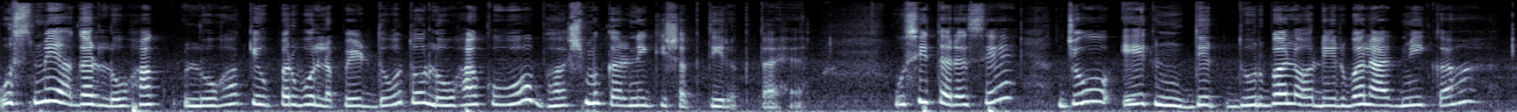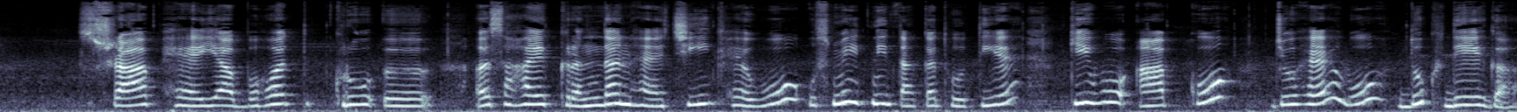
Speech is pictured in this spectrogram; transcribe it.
उसमें अगर लोहा लोहा के ऊपर वो लपेट दो तो लोहा को वो भस्म करने की शक्ति रखता है। उसी तरह से जो एक दुर्बल और निर्बल आदमी का श्राप है या बहुत क्रू असहाय क्रंदन है, चीख है, वो उसमें इतनी ताकत होती है कि वो आपको जो है वो दुख देगा,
